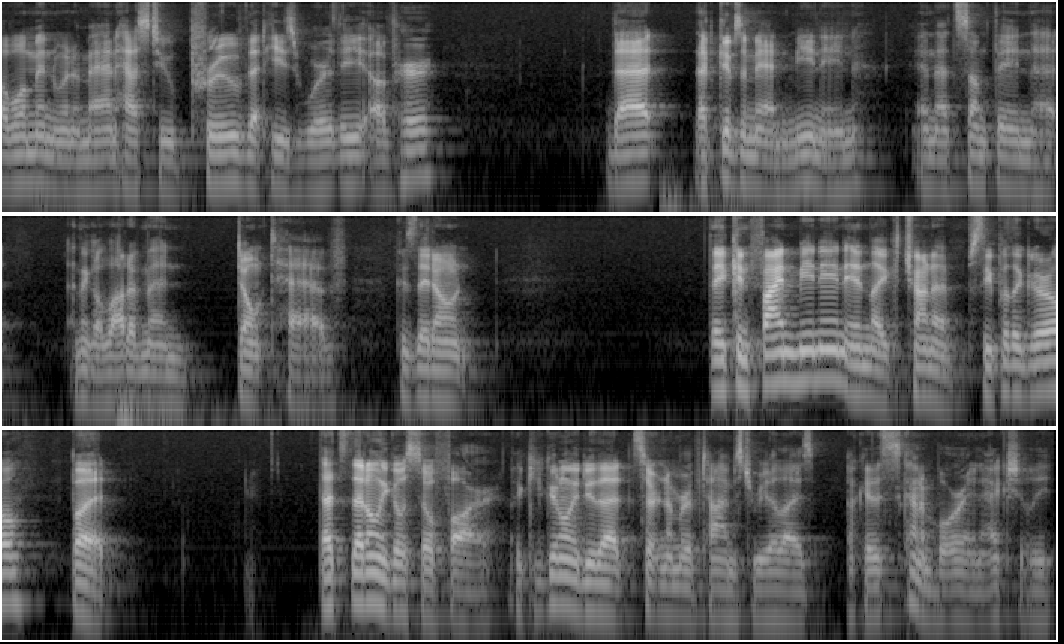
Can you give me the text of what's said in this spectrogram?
a woman, when a man has to prove that he's worthy of her. That that gives a man meaning, and that's something that I think a lot of men don't have because they don't. They can find meaning in like trying to sleep with a girl, but that's that only goes so far. Like you can only do that a certain number of times to realize, okay, this is kind of boring. Actually,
